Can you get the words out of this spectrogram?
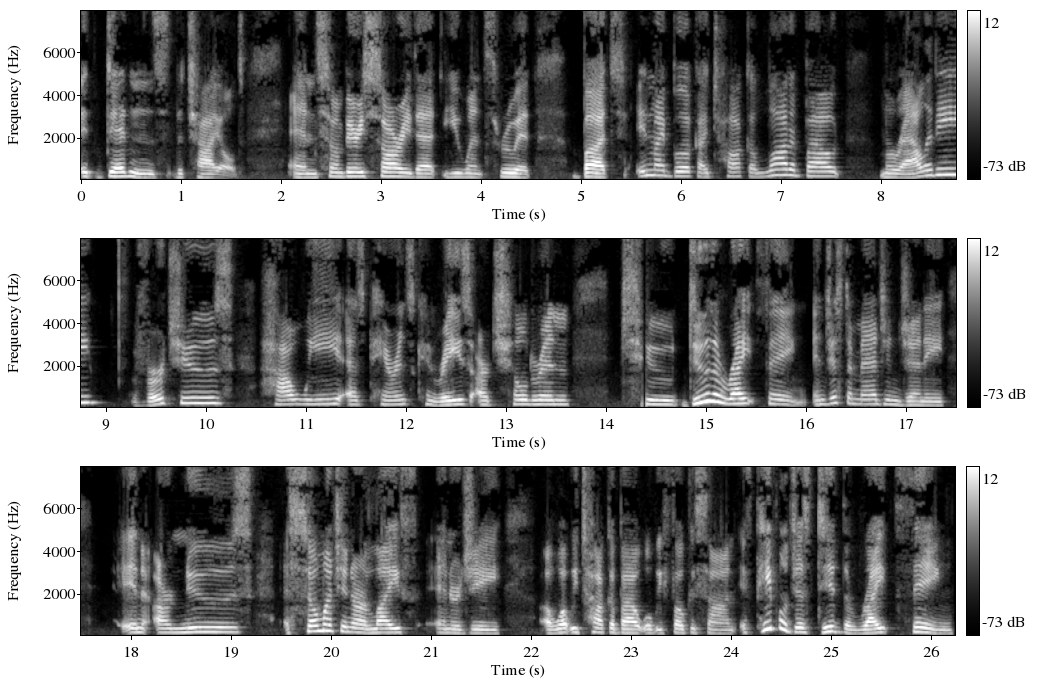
it deadens the child, and so I'm very sorry that you went through it. But in my book, I talk a lot about morality, virtues, how we as parents can raise our children to do the right thing. And just imagine, Jenny, in our news, so much in our life energy, uh, what we talk about, what we focus on, if people just did the right thing,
